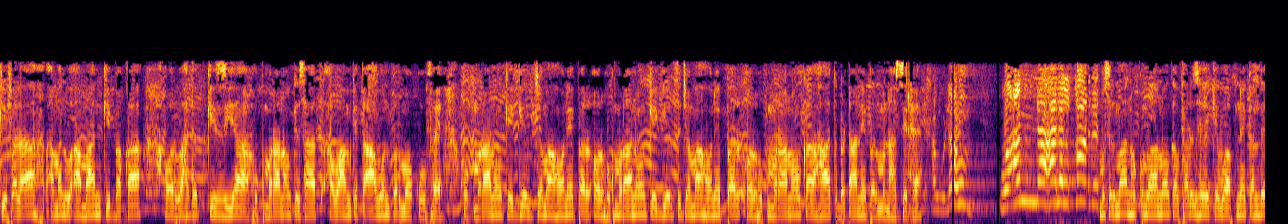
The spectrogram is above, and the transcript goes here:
کی فلاح، امن و امان کی بقا اور وحدت کی ضیاء حکمرانوں کے ساتھ عوام کے تعاون پر موقوف ہے۔ حکمرانوں کے گرد جمع ہونے پر اور حکمرانوں کے گرد جمع ہونے پر اور حکمرانوں کا ہاتھ بٹانے پر منحصر ہے۔ مسلمان حکمرانوں کا فرض ہے کہ وہ اپنے کندھے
